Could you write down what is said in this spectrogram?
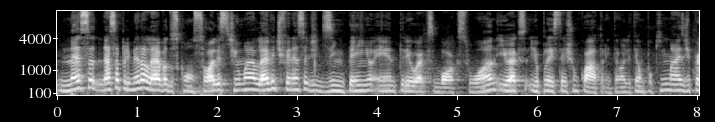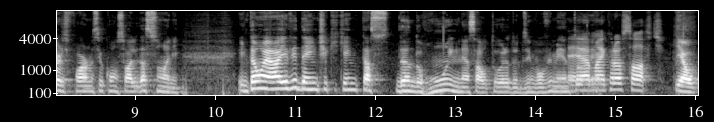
nessa, nessa primeira leva dos consoles tinha uma leve diferença de desempenho entre o Xbox One e o, X- e o PlayStation 4, então ele tem um pouquinho mais de performance o console da Sony. Então é evidente que quem está dando ruim nessa altura do desenvolvimento É a Microsoft. e é o,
